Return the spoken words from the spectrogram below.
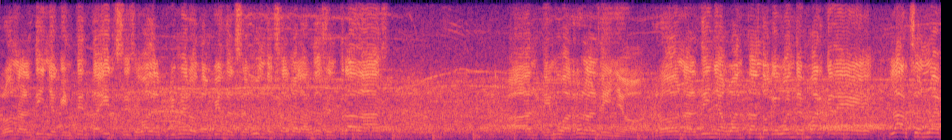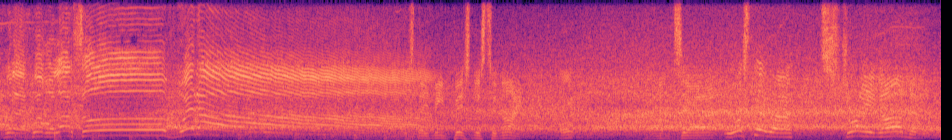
Ronaldinho que intenta irse, se va del primero, también del segundo, salva las dos entradas. Continúa Ronaldinho. Ronaldinho aguantando, que buen desmarque de Larson, no hay fuera de juego. Larson, fuera. They mean business tonight. Oh. And uh, was there a straying arm that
